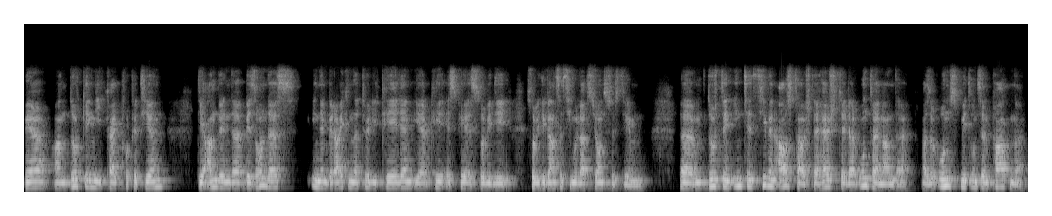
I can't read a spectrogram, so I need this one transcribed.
mehr an Durchgängigkeit profitieren die Anwender besonders in den Bereichen natürlich PLM, ERP, SPS sowie die, sowie die ganzen Simulationssysteme. Ähm, durch den intensiven Austausch der Hersteller untereinander, also uns mit unseren Partnern,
